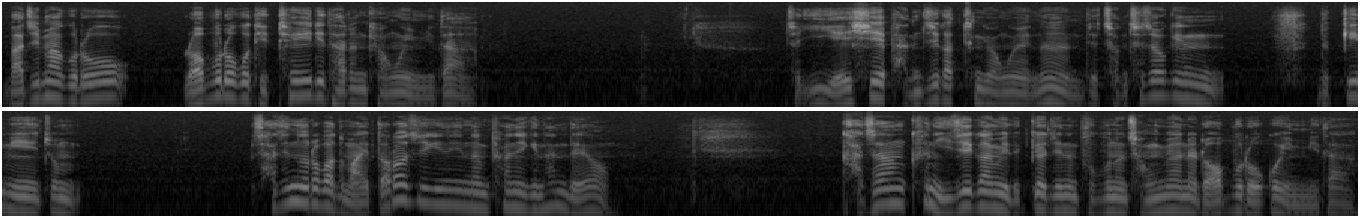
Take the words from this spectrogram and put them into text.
마지막으로 러브 로고 디테일이 다른 경우입니다. 이 예시의 반지 같은 경우에는 전체적인 느낌이 좀 사진으로 봐도 많이 떨어지는 편이긴 한데요. 가장 큰 이질감이 느껴지는 부분은 정면의 러브 로고입니다.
